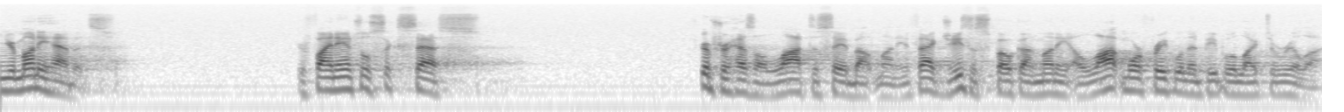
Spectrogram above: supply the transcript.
in your money habits, your financial success. Scripture has a lot to say about money. In fact, Jesus spoke on money a lot more frequently than people would like to realize.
